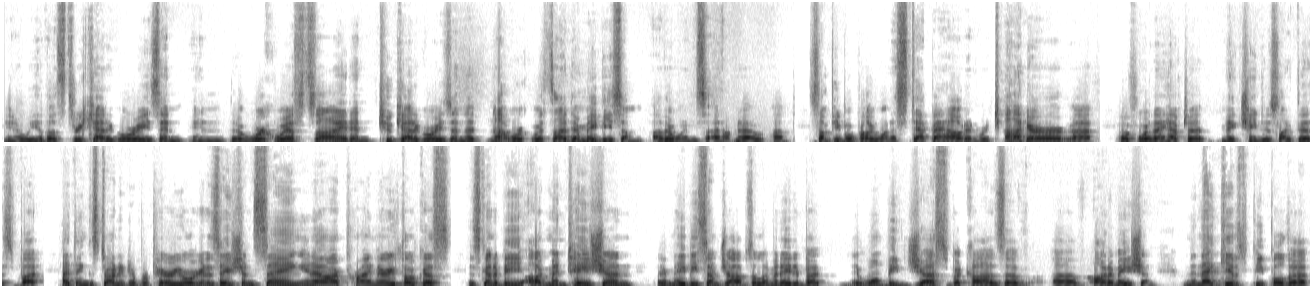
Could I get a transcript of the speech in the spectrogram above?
you know we have those three categories in in the work with side and two categories in the not work with side. There may be some other ones i don't know. Um, some people probably want to step out and retire uh, before they have to make changes like this. But i think starting to prepare your organization saying you know our primary focus is going to be augmentation. There may be some jobs eliminated but it won't be just because of of automation. And then that gives people the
